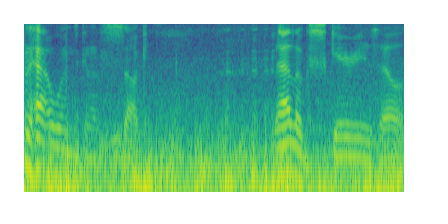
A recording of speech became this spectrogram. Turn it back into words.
that one's gonna suck. That looks scary as hell.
